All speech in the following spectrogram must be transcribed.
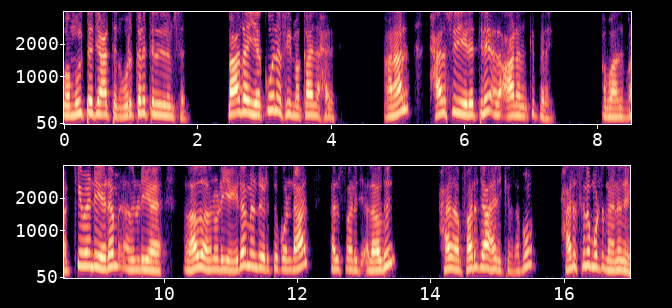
ஒ முல்தஜாத்தன் ஒரு கணத்த நிலையிலும் சரி பாதா யக்கூன ஃபி மக்கான ஹரிசி ஆனால் ஹரிசுடைய இடத்திலே அது ஆனதற்கு பிறகு. அப்போ அது வைக்க வேண்டிய இடம் அதனுடைய அதாவது அதனுடைய இடம் என்று எடுத்துக்கொண்டால் அல் ஃபர்ஜ் அதாவது ஃபர்ஜாக இருக்கிறது. அப்போ ஹர்ஸில் மட்டும்தான் என்னது?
